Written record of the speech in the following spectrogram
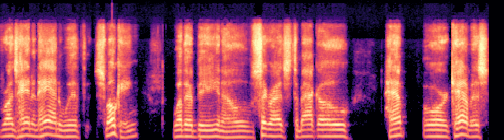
runs hand in hand with smoking, whether it be you know cigarettes, tobacco, hemp, or cannabis.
